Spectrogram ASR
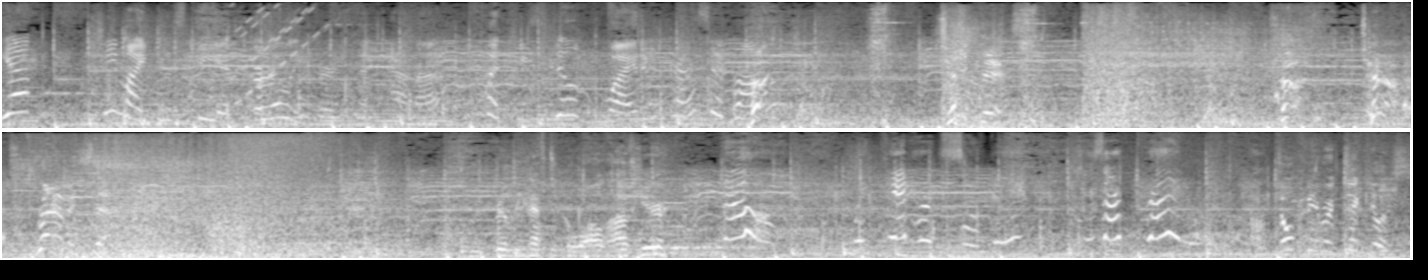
Yep, she might just be an early version quite impressive, huh? Take this! Ravage them! Do we really have to go all out here? No! We can't hurt Sophie! She's our friend! Oh, don't be ridiculous!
